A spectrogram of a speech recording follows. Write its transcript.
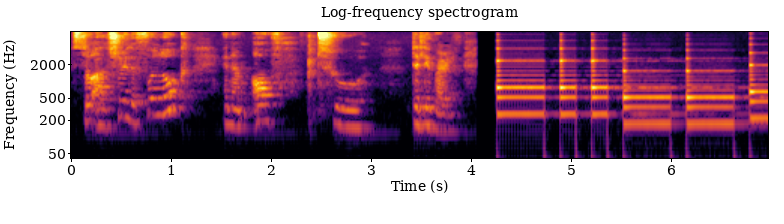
So i'll show you the full look and i'm off to delivery Thank you.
